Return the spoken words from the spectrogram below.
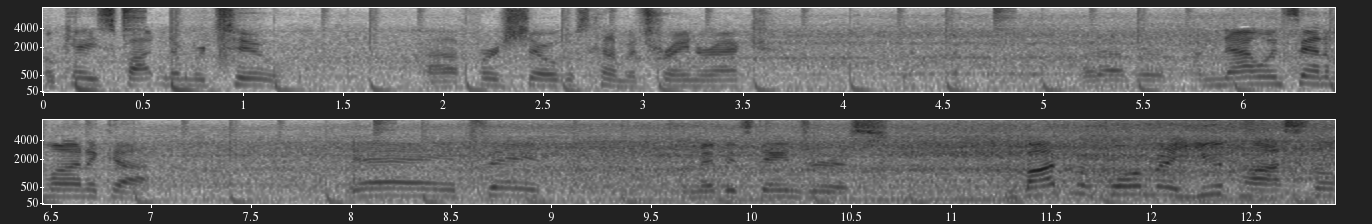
Okay, spot number two. Uh, first show was kind of a train wreck. Whatever. I'm now in Santa Monica. Yay, it's safe. Or maybe it's dangerous. I'm about to perform at a youth hostel,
